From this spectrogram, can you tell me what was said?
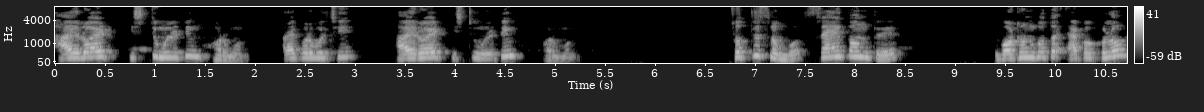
থাইরয়েড স্টিমুলেটিং হরমোন আরেকবার বলছি থাইরয়েড স্টিমুলেটিং হরমোন ছত্রিশ নম্বর স্নায়ুতন্ত্রের গঠনগত একক হলো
